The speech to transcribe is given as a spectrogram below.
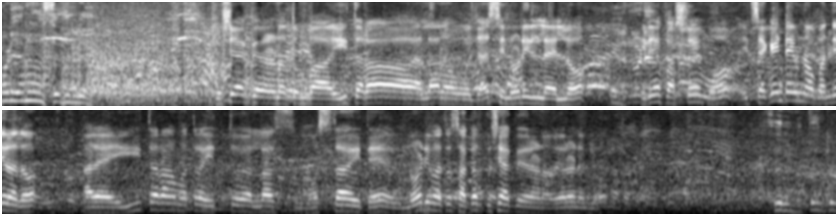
ನೋಡಿ ಏನೋ ಅನಿಸ್ತಿದೆ ಖುಷಿ ಆಗ್ತಿದೆ ಅಣ್ಣ ತುಂಬ. ಈ ಥರ ಎಲ್ಲ ನಾವು ಜಾಸ್ತಿ ನೋಡಿಲ್ಲ ಎಲ್ಲೋ. ಇದೇ ಫಸ್ಟ್ ಟೈಮು ಇದು ಸೆಕೆಂಡ್ ಟೈಮ್ ನಾವು ಬಂದಿರೋದು. ಅದೇ ಈ ಥರ ಮಾತ್ರ ಇತ್ತು. ಎಲ್ಲ ಮಸ್ತಾಗೈತೆ ನೋಡಿ ಮಾತ್ರ ಸಖತ್ ಖುಷಿ ಆಗ್ತಿದೆ ಅಣ್ಣ ವಿವರಣೆಗಳು. ಸರಿ ಥ್ಯಾಂಕ್ ಯು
